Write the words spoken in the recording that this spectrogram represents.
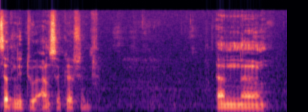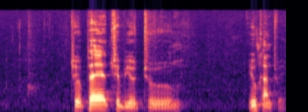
Certainly to answer questions and um, to pay tribute to your country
